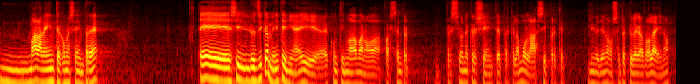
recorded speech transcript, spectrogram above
mm, malamente come sempre. E sì, logicamente i miei eh, continuavano a far sempre pressione crescente perché la mollassi, perché mi vedevano sempre più legato a lei, no?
